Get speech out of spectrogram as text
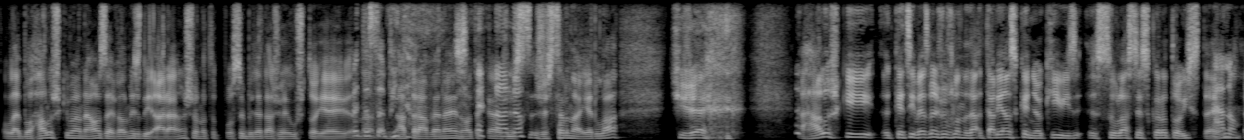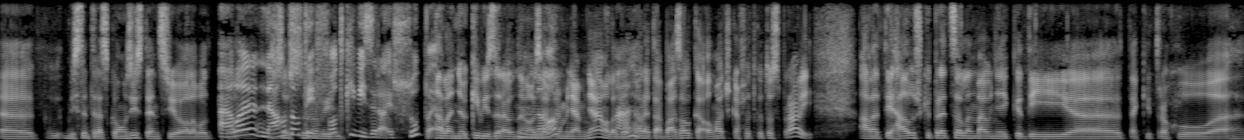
Lebo halušky majú naozaj veľmi zlý aranž, ono to pôsobí teda, že už to je na, natravené, no taká, že, že srná jedla. Čiže a halušky, keď si vezmeš už len talianské ňoky, sú vlastne skoro to isté. Áno. Uh, myslím teraz konzistenciou. Alebo ale náhodou tie fotky vyzerajú super. Ale ňoky vyzerajú naozaj, no. že mňam mňam, lebo Áno. hore tá bazalka, omačka, všetko to spraví. Ale tie halušky predsa len majú niekedy uh, taký trochu uh,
